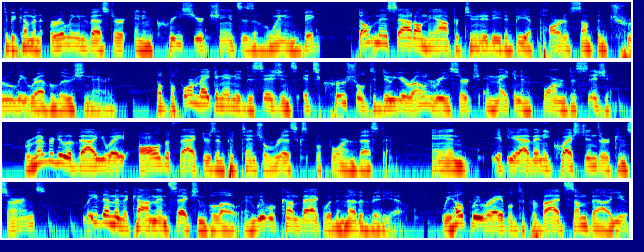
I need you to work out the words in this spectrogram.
to become an early investor and increase your chances of winning big. Don't miss out on the opportunity to be a part of something truly revolutionary. But before making any decisions, it's crucial to do your own research and make an informed decision. Remember to evaluate all the factors and potential risks before investing. And if you have any questions or concerns, leave them in the comments section below and we will come back with another video. We hope we were able to provide some value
